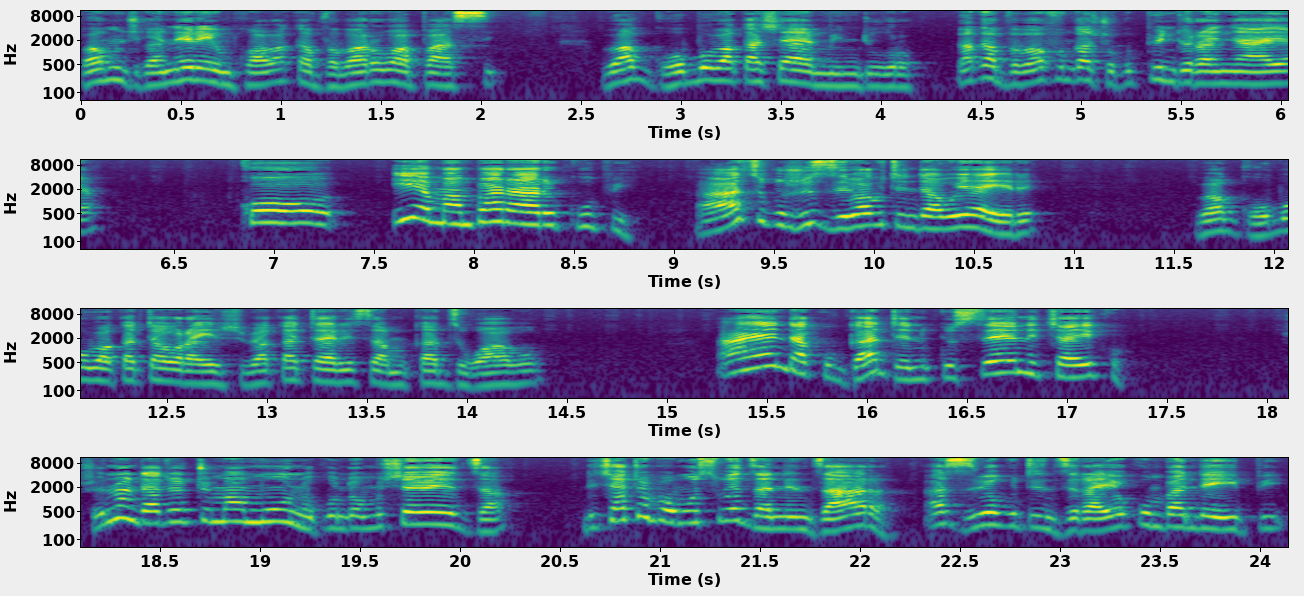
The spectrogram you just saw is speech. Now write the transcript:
Vamudya nerembwa vakabva varova pasi. Vagobo vakashaya minduro vakabva vafunga zvokupindura nyaya. Ko iye mambara ari kupi? Haasi kuzviziva kuti ndauya here vagobo vakataura izvi vakatarisa mukadzi wavo. Aenda kugadheni kuseni chaiko? Zvino ndatotuma munhu kundomushevedza. Ndichatombomuswedza nenzara azive kuti nzira yokumba ndeipi.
